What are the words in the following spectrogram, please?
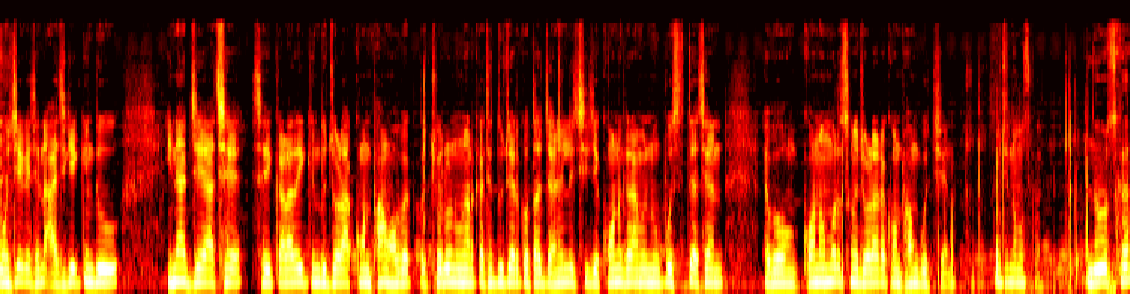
পৌঁছে গেছেন। আজকে কিন্তু ইনার যে আছে সেই কালারেই কিন্তু জোড়া কনফার্ম হবে। তো চলুন ওনার কাছে দু চার কথা জানিয়ে নিচ্ছি যে কোন গ্রামে উনি উপস্থিত আছেন এবং কোন নম্বরের সঙ্গে জোড়াটা কনফার্ম করছেন। বলছি নমস্কার। নমস্কার।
